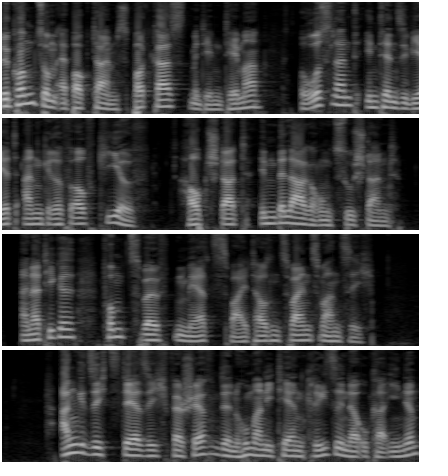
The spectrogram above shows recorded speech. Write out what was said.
Willkommen zum Epoch Times Podcast mit dem Thema Russland intensiviert Angriffe auf Kiew, Hauptstadt im Belagerungszustand. Ein Artikel vom 12. März 2022. Angesichts der sich verschärfenden humanitären Krise in der Ukraine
